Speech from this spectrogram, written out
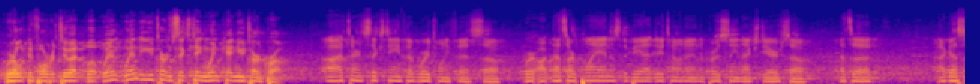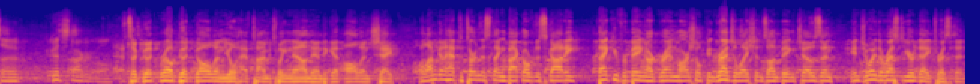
We're looking forward to it. Well, when when do you turn 16? When can you turn pro? Uh, I turned 16 February 25th, so we're uh, that's our plan is to be at Daytona in the pro scene next year. So that's a, I guess a good starter goal. That's a good, real good goal, and you'll have time between now and then to get all in shape. Well, I'm going to have to turn this thing back over to Scottie. Thank you for being our Grand Marshal. Congratulations on being chosen. Enjoy the rest of your day, Tristan.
